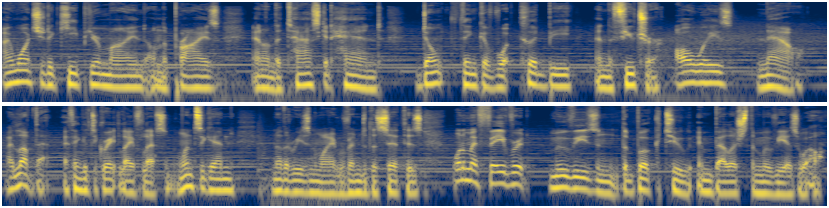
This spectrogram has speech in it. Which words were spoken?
I want you to keep your mind on the prize and on the task at hand. Don't think of what could be and the future. Always now. I love that. I think it's a great life lesson. Once again, another reason why Revenge of the Sith is one of my favorite movies and the book to embellish the movie as well.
